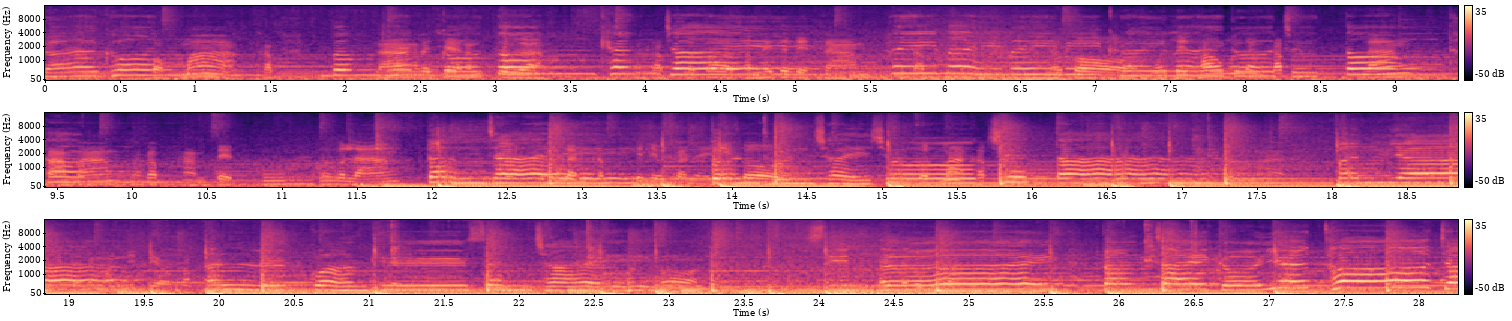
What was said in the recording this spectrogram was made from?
แต่คกรนอบมากครับบำล้าเพ็งญและแช่ก็น้ำเกลืต้อองแข็งนะครับใจแล้วก็ทำให้เสด็จน้ำให้นะครับไม่ไม่แล้วมีก็ใครหัวเลใจยเท้าเหมือนก็กันครับจะต้องล้างทอาบน้ำนะครับอาบเสร็จแล้วก็ล้างำตั้งใจกันครับเช่นเดียวกันไอ้ต้นี่นก็ทุนใช่โชสดมากคครับชะตา ปัญญา น้ำมันนิดเดียวครับ อันลึกกว้างคือเส้นชัย ก็สิ้น เอ่ยตั้งใจก็อย่าท้อใจ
